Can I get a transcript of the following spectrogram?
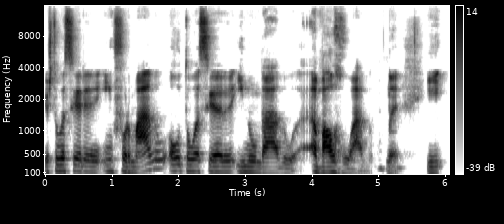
Eu estou a ser eh, informado ou estou a ser inundado, abalroado? Uhum. É? E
